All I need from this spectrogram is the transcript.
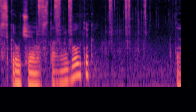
скручуємо останній болтик. Так.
